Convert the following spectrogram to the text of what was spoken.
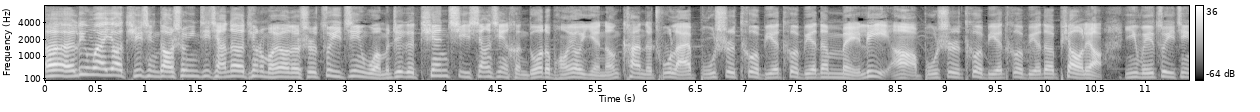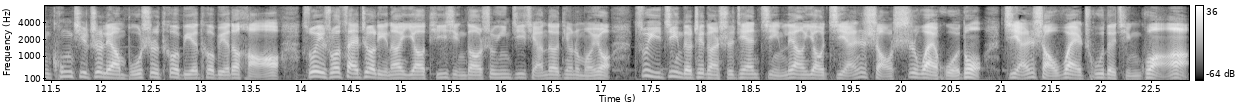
呃，另外要提醒到收音机前的听众朋友的是，最近我们这个天气，相信很多的朋友也能看得出来，不是特别特别的美丽啊，不是特别特别的漂亮，因为最近空气质量不是特别特别的好，所以说在这里呢，也要提醒到收音机前的听众朋友，最近的这段时间尽量要减少室外活动，减少外出的情况啊。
